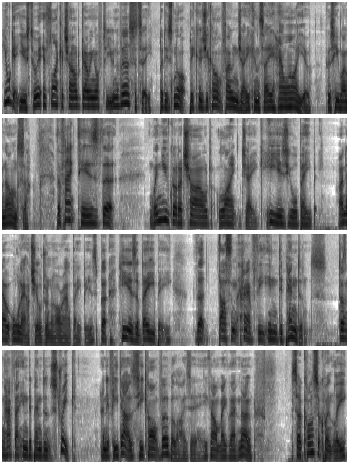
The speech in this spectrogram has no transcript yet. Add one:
you'll get used to it. It's like a child going off to university," but it's not because you can't phone Jake and say, "How are you?" because he won't answer. The fact is that when you've got a child like Jake, he is your baby. I know all our children are our babies, but he is a baby that doesn't have the independence, doesn't have that independent streak. And if he does, he can't verbalize it, he can't make that known. So, consequently,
